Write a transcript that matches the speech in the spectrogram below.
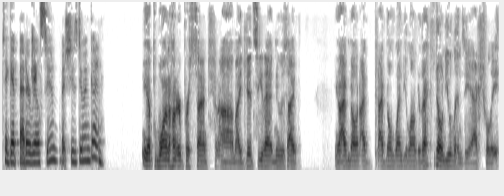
to get better real soon, but she's doing good. Yep, one hundred percent. Um, I did see that news. I've, you know, I've known I've I've known Wendy longer than I've known you, Lindsay. Actually.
